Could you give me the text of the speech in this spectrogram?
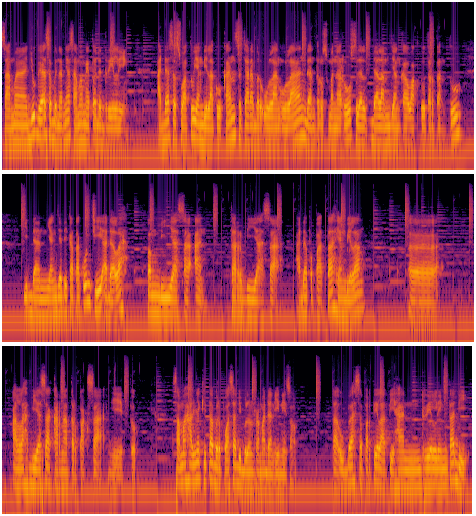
sama juga sebenarnya sama metode drilling. Ada sesuatu yang dilakukan secara berulang-ulang dan terus-menerus dalam jangka waktu tertentu dan yang jadi kata kunci adalah pembiasaan, terbiasa. Ada pepatah yang bilang eh, Allah biasa karena terpaksa gitu. Sama halnya kita berpuasa di bulan Ramadan ini, sob. Tak ubah seperti latihan drilling tadi.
